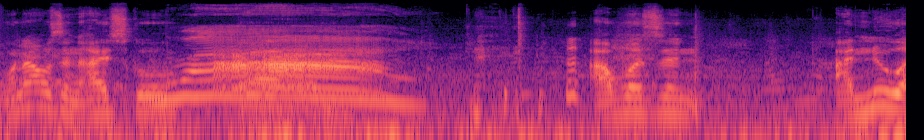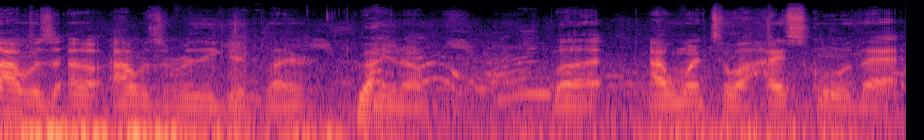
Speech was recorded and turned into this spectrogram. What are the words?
when I was in high school, um, I wasn't. I knew I was. A, I was a really good player, Right. you know, but I went to a high school that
